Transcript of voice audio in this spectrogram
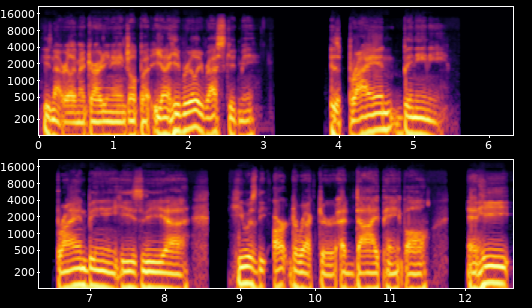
he's not really my guardian angel, but you know, he really rescued me. Is Brian Benini. Brian Benini, he's the uh, he was the art director at Dye Paintball, and he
